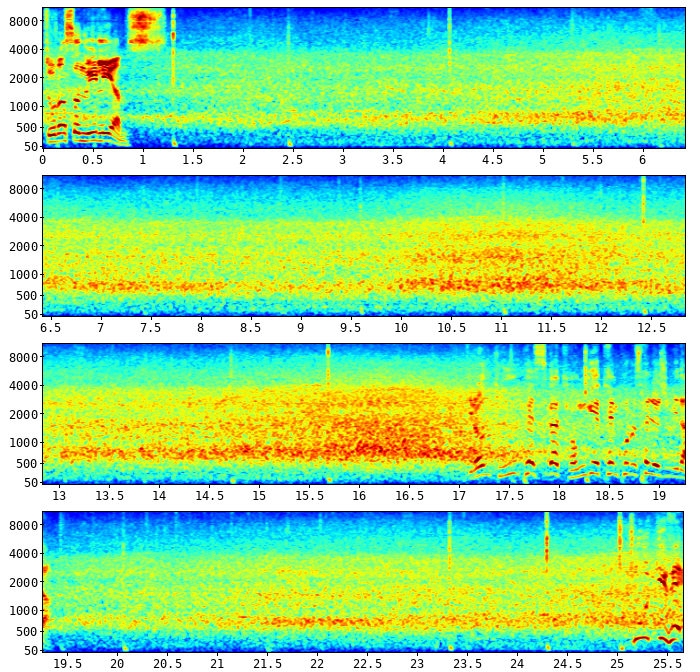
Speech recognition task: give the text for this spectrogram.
조너선 윌리엄스 이런 좋은 패스가 경기의 템포를 살려줍니다. 좋은 기회.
